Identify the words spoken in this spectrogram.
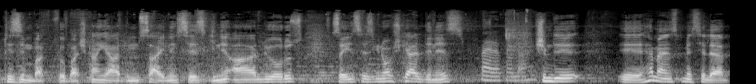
Otizm Vakfı Başkan Yardımcısı Aylin Sezgin'i ağırlıyoruz. Sayın Sezgin hoş geldiniz. Merhabalar. Şimdi e, hemen mesela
